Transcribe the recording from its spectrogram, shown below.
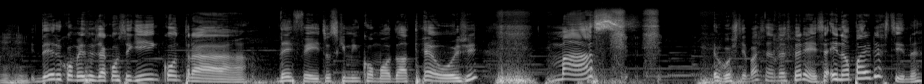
Uhum. Desde o começo eu já consegui encontrar defeitos que me incomodam até hoje. Mas, eu gostei bastante da experiência. E não parei de assistir, né?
